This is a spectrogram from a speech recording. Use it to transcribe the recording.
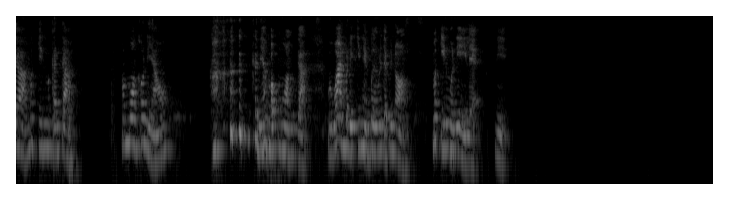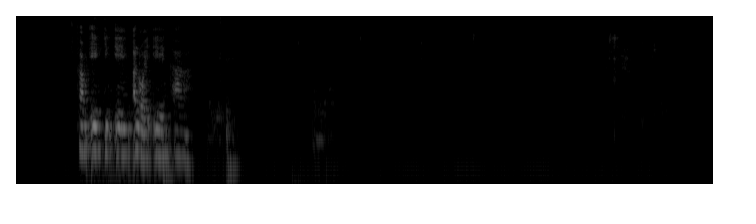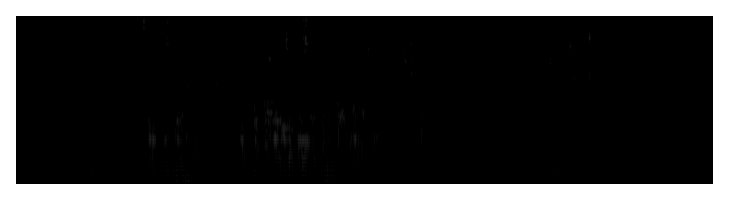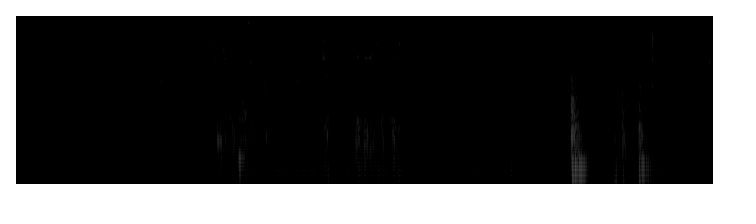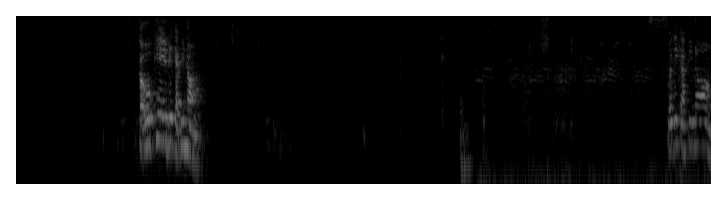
จ้ามากินมากันจ้ามะม่วงข้าวเหนียวข้าวเหนียวบักม่วงจ้ะเมื่อวานไม่ได้กินเห็นเบิ้งเลยจ้ะพี่น้องมากินมื้อนี้แหละ นี่ทำเองกินเองอร่อยเองค่ะ ก็โอเคด้วยจ้ะพี่น้องสวัสดีค่ะพี่น้อง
